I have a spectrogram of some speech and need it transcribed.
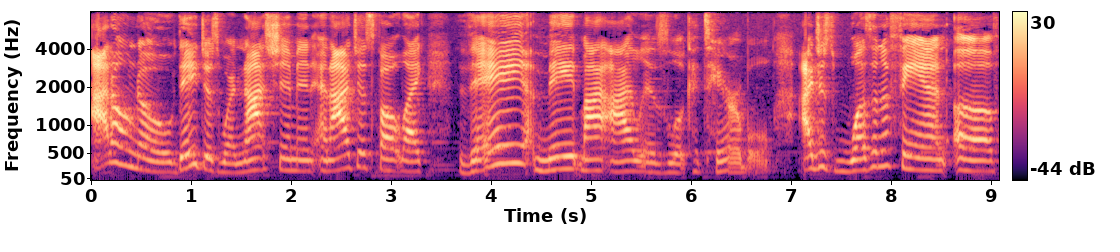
I don't know, they just were not shimming. And I just felt like they made my eyelids look terrible. I just wasn't a fan of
